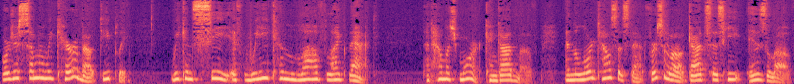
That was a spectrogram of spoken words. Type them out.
or just someone we care about deeply, we can see if we can love like that, then how much more can God love? And the Lord tells us that. First of all, God says He is love.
